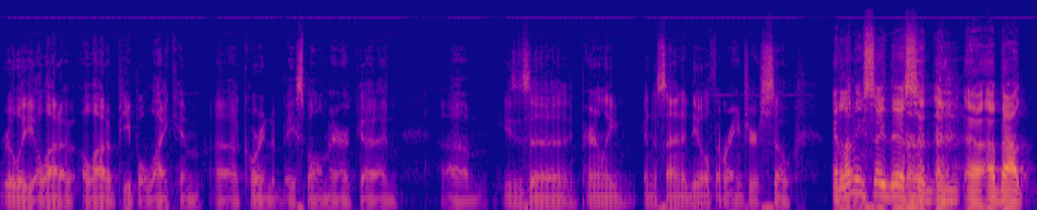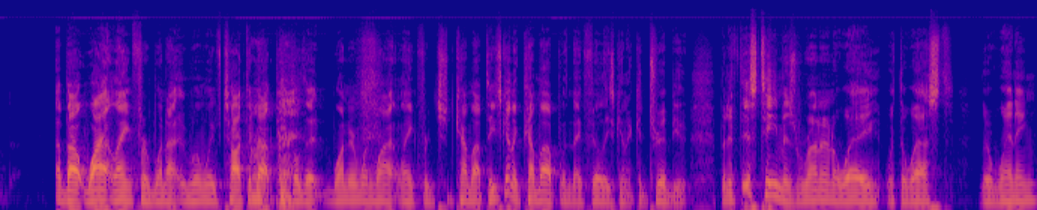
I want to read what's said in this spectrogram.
really a lot of a lot of people like him, uh, according to Baseball America, and um, he's uh, apparently going to sign a deal with the Rangers. So, and let me um, say this and, and uh, about about Wyatt Langford when I when we've talked about people that wonder when Wyatt Langford should come up. He's going to come up when they feel he's going to contribute. But if this team is running away with the West, they're winning,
